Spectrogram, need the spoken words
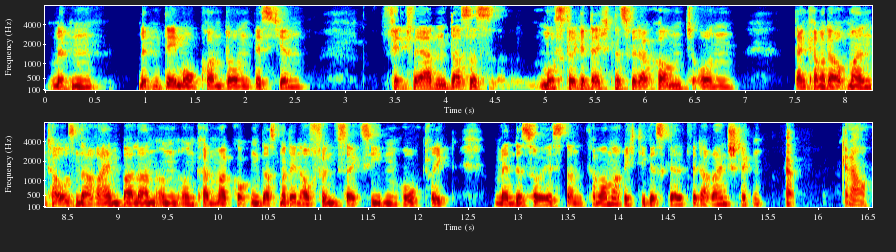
mit dem, mit dem Demokonto ein bisschen fit werden, dass es Muskelgedächtnis wieder kommt und dann kann man da auch mal einen Tausender reinballern und, und kann mal gucken, dass man den auf 5, 6, 7 hochkriegt. Und wenn das so ist, dann kann man mal richtiges Geld wieder reinstecken. Ja, genau.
